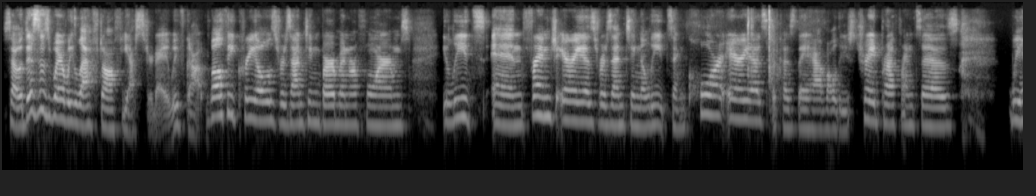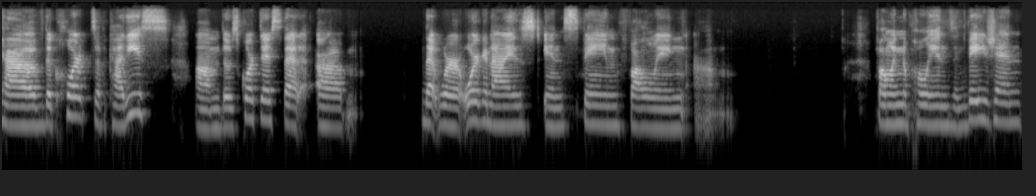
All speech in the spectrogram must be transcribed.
So this is where we left off yesterday. We've got wealthy Creoles resenting Bourbon reforms, elites in fringe areas resenting elites in core areas because they have all these trade preferences. We have the Cortes of Cadiz, um, those cortes that um, that were organized in Spain following um, following Napoleon's invasion.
